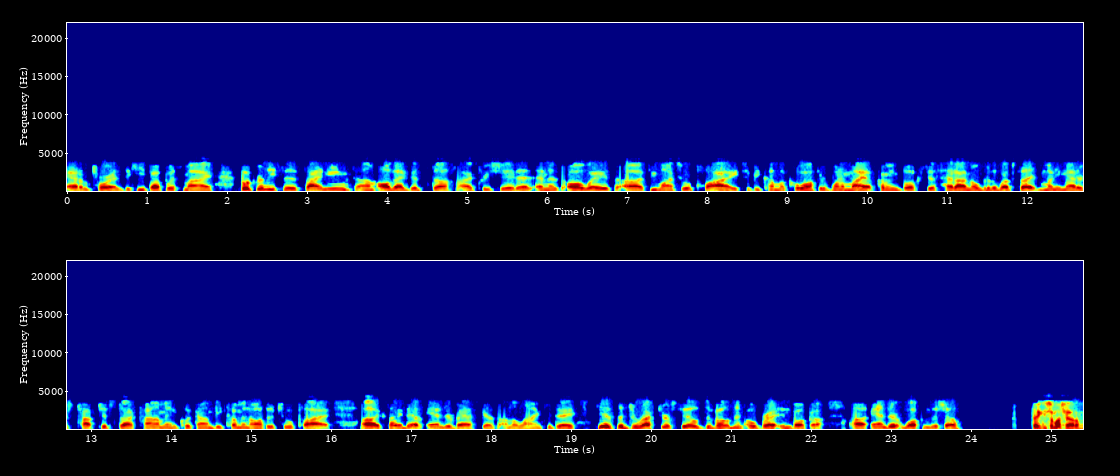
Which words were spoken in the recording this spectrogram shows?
Adam Torres, to keep up with my book releases, signings, um, all that good stuff. I appreciate it. And as always, uh, if you want to apply to become a co-author of one of my upcoming books, just head on over to the website, moneymatterstoptips.com, and click on Become an Author to apply. Uh, excited to have Andrew Vasquez on the line today. He is the Director of Sales Development over at Invoca. Uh, Andrew, welcome to the show. Thank you so much, Adam.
